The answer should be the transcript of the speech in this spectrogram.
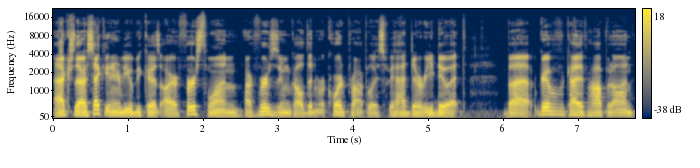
Actually, our second interview because our first one, our first Zoom call, didn't record properly, so we had to redo it. But we're grateful for Kylie for hopping on,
